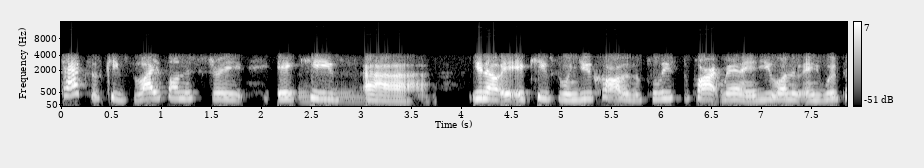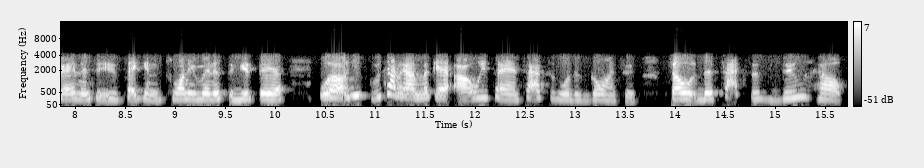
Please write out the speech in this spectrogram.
taxes keeps lights on the street. It keeps Mhm. uh, you know, it, it keeps when you call in the police department and you want to, and we're paying into you taking 20 minutes to get there. Well, you, we kind of got to look at are we paying taxes? What it's going to? So the taxes do help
